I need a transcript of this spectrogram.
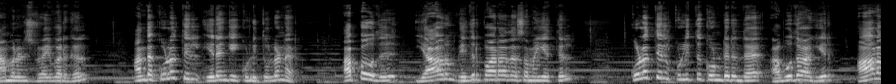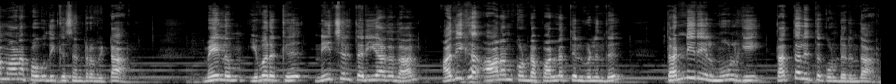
ஆம்புலன்ஸ் டிரைவர்கள் அந்த குளத்தில் இறங்கி குளித்துள்ளனர். அப்போது யாரும் எதிர்பாராத சமயத்தில் குளத்தில் குளித்துக் கொண்டிருந்த அபுதாகிர் ஆழமான பகுதிக்கு சென்று விட்டார். மேலும் இவருக்கு நீச்சல் தெரியாததால் அதிக ஆழம் கொண்ட பள்ளத்தில் விழுந்து தண்ணீரில் மூழ்கி தத்தளித்துக் கொண்டிருந்தார்.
